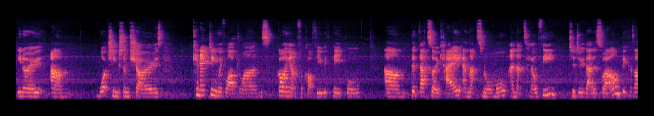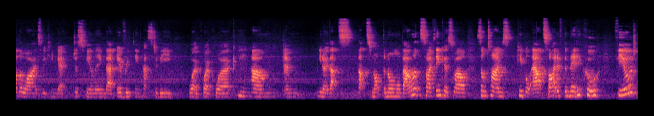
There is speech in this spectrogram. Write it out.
you know, um, watching some shows, connecting with loved ones, going out for coffee with people. Um, that that's okay and that's normal and that's healthy to do that as well because otherwise we can get just feeling that everything has to be work work work Mm. um, and you know that's that's not the normal balance. So I think as well sometimes people outside of the medical field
